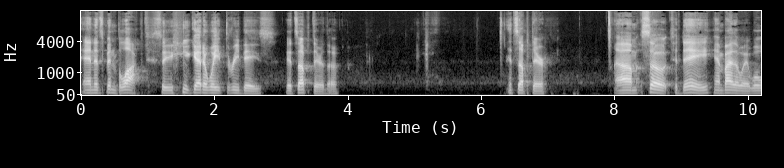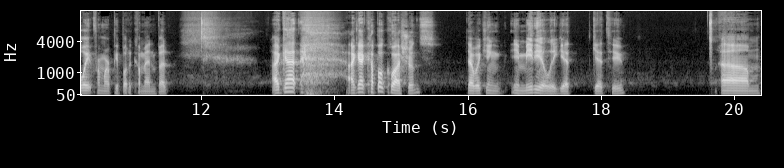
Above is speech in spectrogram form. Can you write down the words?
and it's been blocked. So you got to wait three days. It's up there, though. It's up there. Um, so today, and by the way, we'll wait for more people to come in, but I got I got a couple questions that we can immediately get get to. Um,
